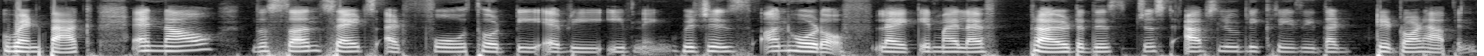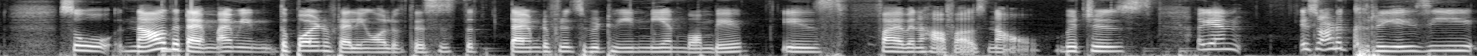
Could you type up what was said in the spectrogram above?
went back and now the sun sets at 4:30 every evening which is unheard of like in my life prior to this. Just absolutely crazy that did not happen. So now the time i mean the point of telling all of this is the time difference between me and bombay is five and a half hours now which is again it's not a crazy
